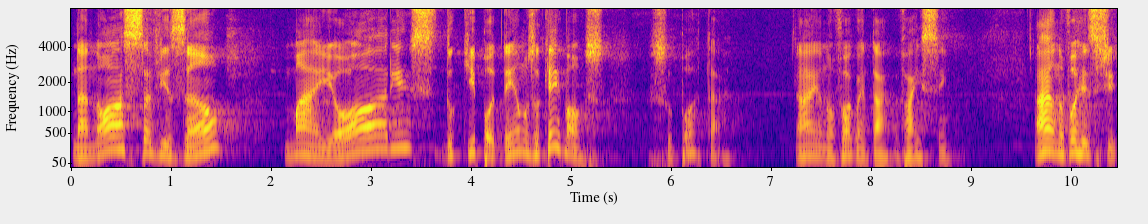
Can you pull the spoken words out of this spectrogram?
na nossa visão, maiores do que podemos, o que, irmãos? Suportar. Ah, eu não vou aguentar. Vai sim. Ah, eu não vou resistir.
